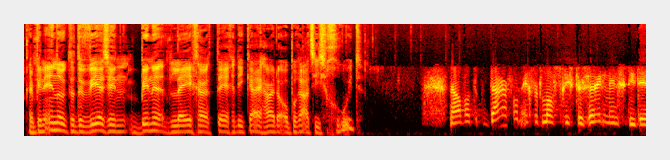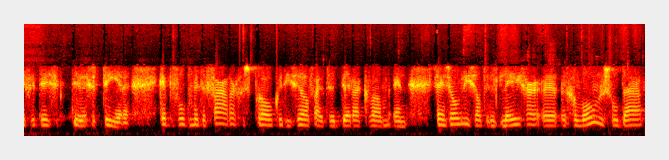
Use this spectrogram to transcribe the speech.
Heb je een indruk dat de weerzin binnen het leger... tegen die keiharde operaties groeit? Nou, wat daarvan echt het lastig is, er zijn mensen die deserteren. Ik heb bijvoorbeeld met de vader gesproken die zelf uit de Derra kwam. En zijn zoon die zat in het leger, uh, een gewone soldaat.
